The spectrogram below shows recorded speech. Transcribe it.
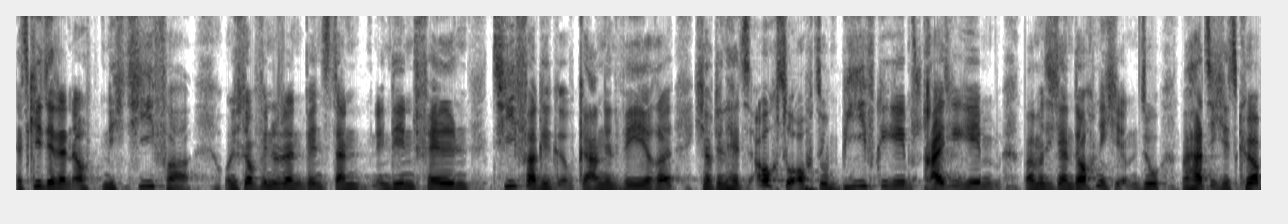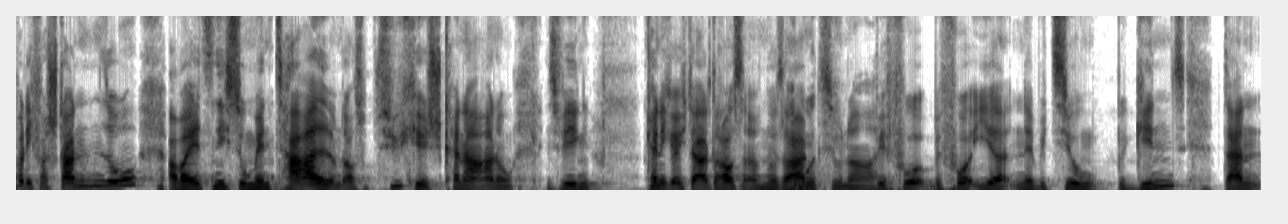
das geht ja dann auch nicht tiefer. Und ich glaube, wenn du dann, wenn es dann in den Fällen tiefer gegangen wäre. Ich habe den hätte es auch so oft so ein Beef gegeben, Streit gegeben, weil man sich dann doch nicht so, man hat sich jetzt körperlich verstanden so, aber jetzt nicht so mental und auch so psychisch, keine Ahnung. Deswegen kann ich euch da draußen auch nur sagen, Emotional. Bevor, bevor ihr eine Beziehung beginnt, dann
